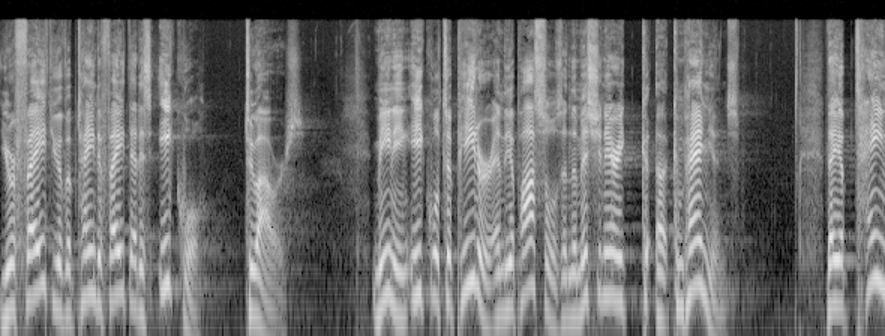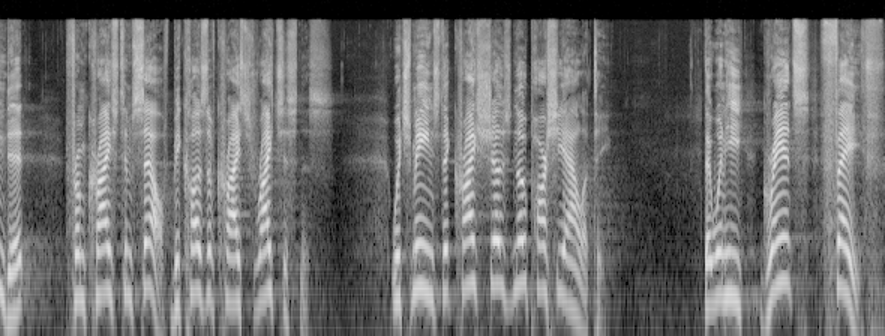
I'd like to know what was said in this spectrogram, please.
Your faith, you have obtained a faith that is equal to ours, meaning equal to Peter and the apostles and the missionary uh, companions. They obtained it from Christ Himself because of Christ's righteousness, which means that Christ shows no partiality. That when He grants faith,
